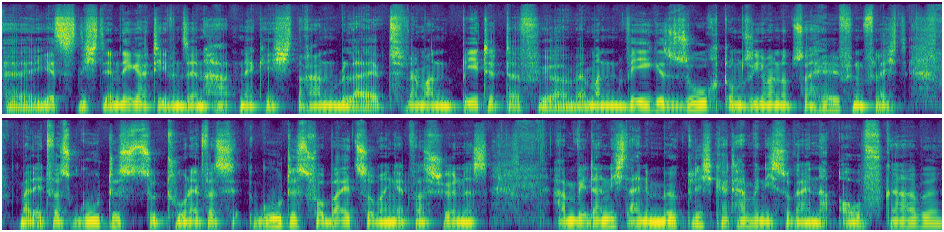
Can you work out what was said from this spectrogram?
äh, jetzt nicht im negativen Sinn hartnäckig dranbleibt, wenn man betet dafür, wenn man Wege sucht, um so jemandem zu helfen, vielleicht mal etwas Gutes zu tun, etwas Gutes vorbeizubringen, etwas Schönes, haben wir dann nicht eine Möglichkeit, haben wir nicht sogar eine Aufgabe?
